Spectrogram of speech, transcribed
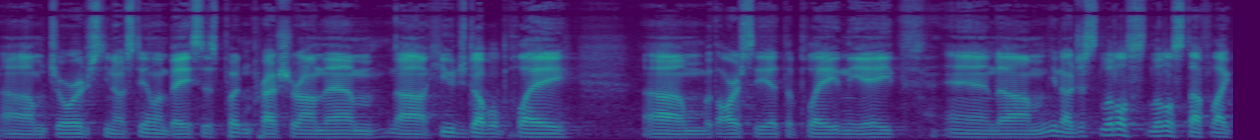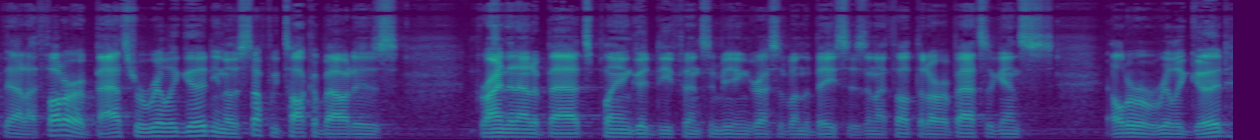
um, George, you know, stealing bases, putting pressure on them. Uh, huge double play um, with RC at the plate in the eighth, and um, you know, just little little stuff like that. I thought our bats were really good. You know, the stuff we talk about is grinding out at bats, playing good defense, and being aggressive on the bases. And I thought that our at bats against Elder were really good,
